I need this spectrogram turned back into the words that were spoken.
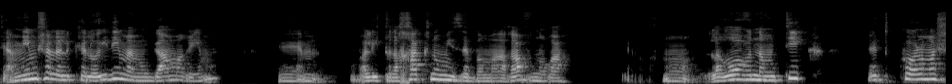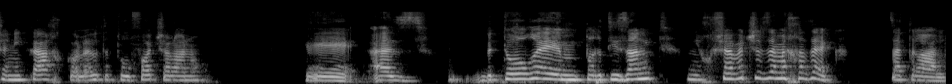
טעמים של אלקלואידים הם גם מרים, אמ, אבל התרחקנו מזה במערב נורא. אנחנו לרוב נמתיק את כל מה שניקח, כולל את התרופות שלנו. אה, אז בתור אמ, פרטיזנית, אני חושבת שזה מחזק קצת רעל.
